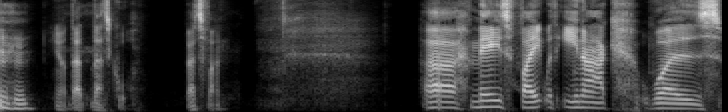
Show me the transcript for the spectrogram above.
Mm-hmm. You know that that's cool. That's fun. Uh, May's fight with Enoch was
